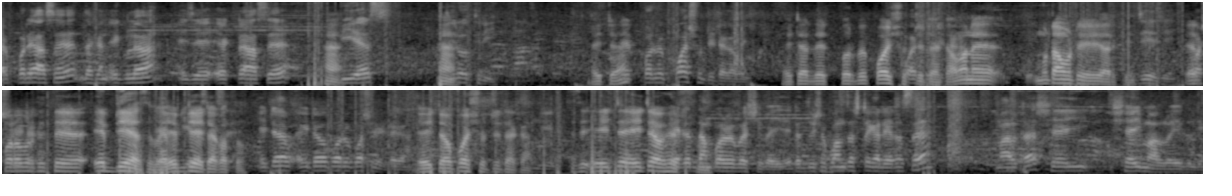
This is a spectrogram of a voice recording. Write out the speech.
এরপরে আছে দেখেন এগুলা এই যে একটা আছে হ্যাঁ। বিএস হ্যাঁ। Zero three. এইটা? পড়বে পঁয়ষট্টি টাকা ভাই। এটার রেট পড়বে পঁয়ষট্টি টাকা টাকা। মানে মোটামুটি আর কি। জি জি এর 65 পরবর্তীতে এফডিআই আছে ভাই। এফডিআই এটা কত? এটা এটাও পড়বে পঁয়ষট্টি টাকা। এইটাও পঁয়ষট্টি টাকা। এইটা এইটাও এটার দাম পড়বে বেশি ভাই। এটা দুশো পঞ্চাশ টাকা রেট আছে। মালটা সেই সেই মাল ভাই এগুলি।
